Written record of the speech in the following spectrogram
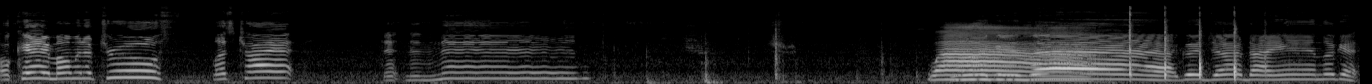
Okay, moment of truth. Let's try it. Dun-dun-dun. wow. Look at that. Good job, Diane. Look at.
